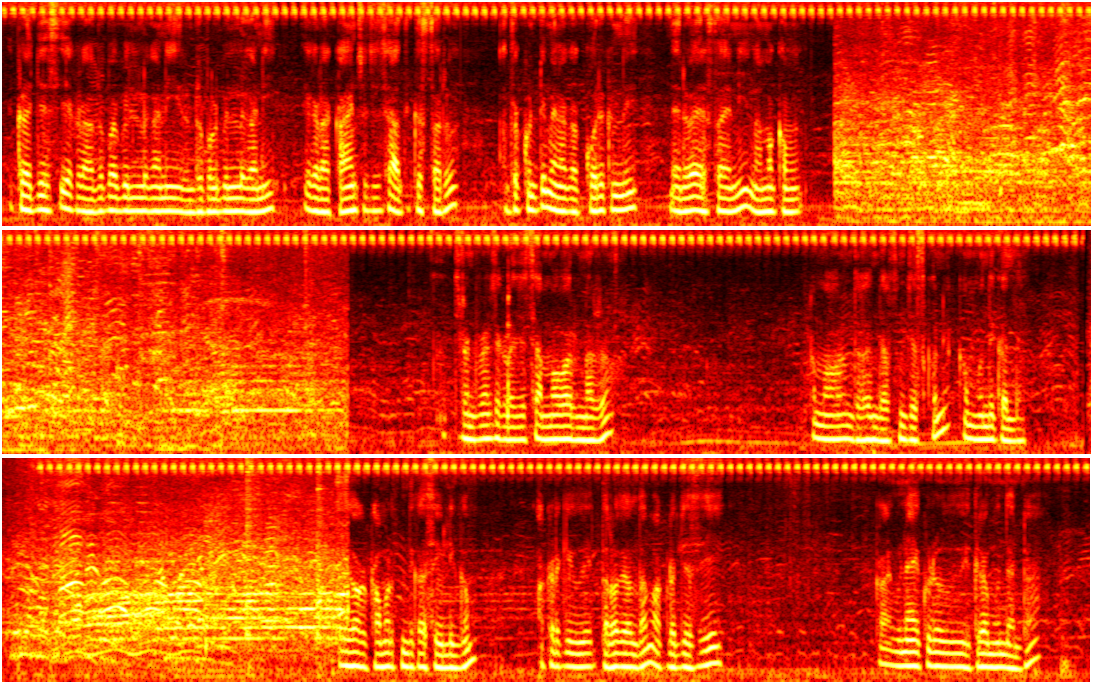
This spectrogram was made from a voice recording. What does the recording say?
ఇక్కడ వచ్చేసి ఇక్కడ రూపాయి బిల్లులు కానీ రెండు రూపాయల బిల్లులు కానీ ఇక్కడ కాయిన్స్ వచ్చేసి అతికిస్తారు. అతుక్కుంటే మేము ఒక కోరికని నెరవేరుస్తాయని నమ్మకం చూడండి ఫ్రెండ్స్ ఇక్కడ వచ్చేసి అమ్మవారు ఉన్నారు. అమ్మవారిని దర్శనం దర్శనం చేసుకొని ఇక ముందుకు వెళ్దాం అది అక్కడ కమరుతుంది కదా శివలింగం అక్కడికి తర్వాత వెళ్దాం. అక్కడ వచ్చేసి వినాయకుడు విగ్రహం ఉందంట.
